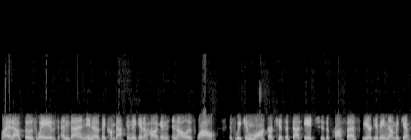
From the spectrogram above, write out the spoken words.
ride out those waves, and then, you know, they come back and they get a hug and, and all is well. If we can walk our kids at that age through the process, we are giving them a gift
